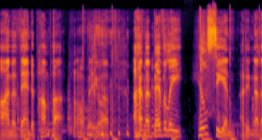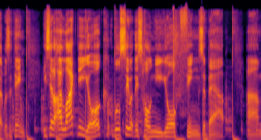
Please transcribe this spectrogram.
I'm a Vanderpumper. Oh, there you are. I'm a Beverly Hillsian. I didn't know that was a thing. He said, I like New York. We'll see what this whole New York thing's about. Um,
